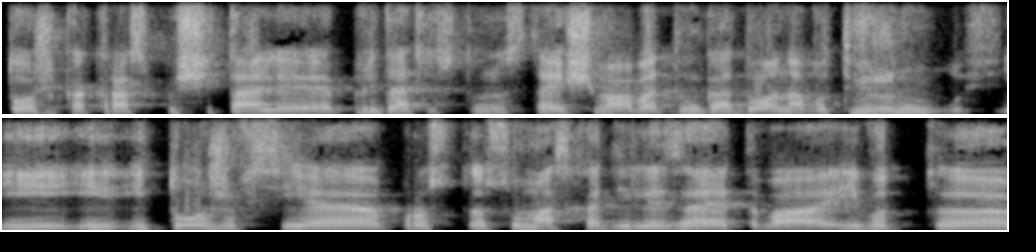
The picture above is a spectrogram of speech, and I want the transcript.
тоже как раз посчитали предательством настоящим. А в этом году она вот вернулась. И, и, и тоже все просто с ума сходили из-за этого. И вот э,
